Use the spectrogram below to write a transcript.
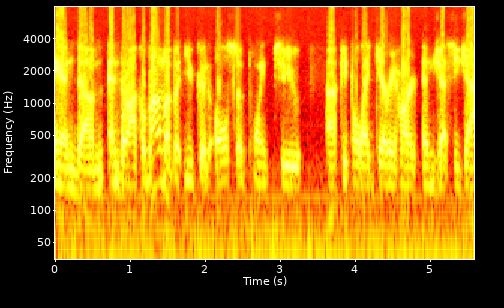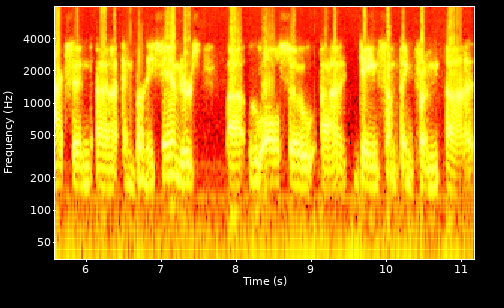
and um, and Barack Obama, but you could also point to uh, people like Gary Hart and Jesse Jackson uh, and Bernie Sanders, uh, who also uh, gained something from uh,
